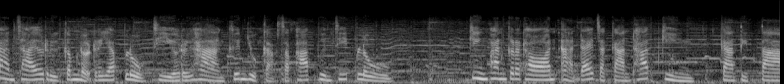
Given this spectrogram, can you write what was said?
การใช้หรือกำหนดระยะปลูกถี่หรือห่างขึ้นอยู่กับสภาพพื้นที่ปลูก กิ่งพันธุ์กระท้อนอาจได้จากการทาบกิ่ง การติดตา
